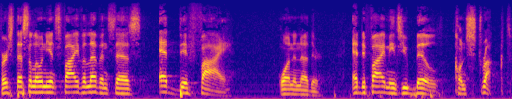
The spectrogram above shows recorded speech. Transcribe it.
1 Thessalonians 5:11 says, "Edify one another." Edify means you build, construct.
